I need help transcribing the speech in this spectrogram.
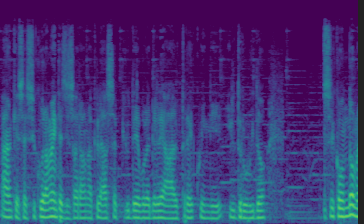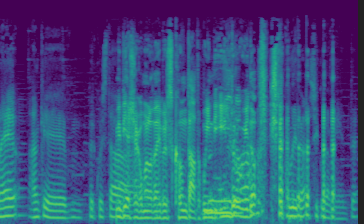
anche se sicuramente ci sarà una classe più debole delle altre, quindi il druido, secondo me anche per questa... Mi piace come lo dai per scontato, quindi druido, il druido... Sicura, sicuramente.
